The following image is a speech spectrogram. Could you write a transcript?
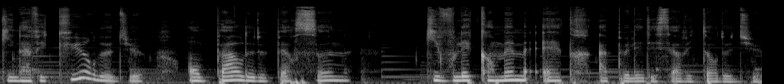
qui n'avaient cure de Dieu. On parle de personnes qui voulaient quand même être appelées des serviteurs de Dieu.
